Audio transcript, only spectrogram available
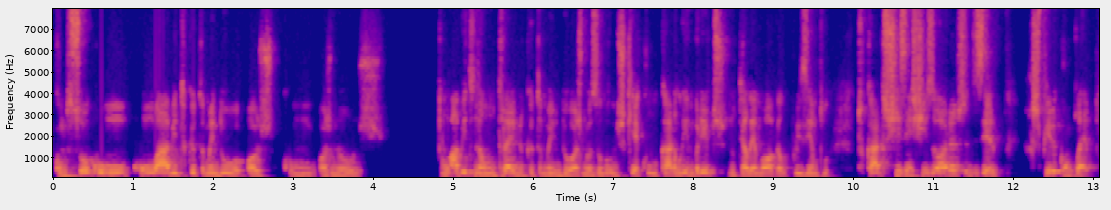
Começou com, com um hábito que eu também dou aos, com, aos meus um hábito não, um treino que eu também dou aos meus alunos, que é colocar lembretes no telemóvel, por exemplo, tocar de X em X horas, a dizer, respira completo.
